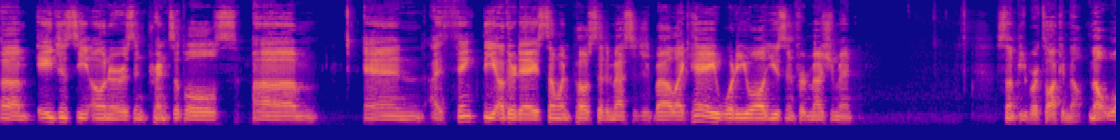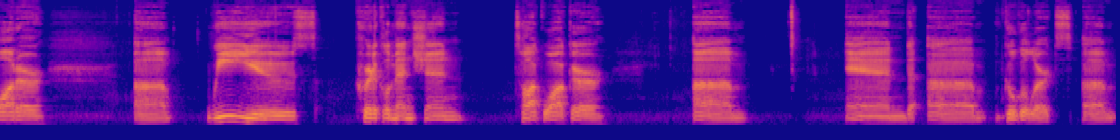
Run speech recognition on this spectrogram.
um, agency owners and principals. Um, and I think the other day someone posted a message about like, hey, what are you all using for measurement? Some people are talking about Meltwater. Um, we use Critical Mention, Talkwalker, um, and um, Google Alerts um,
